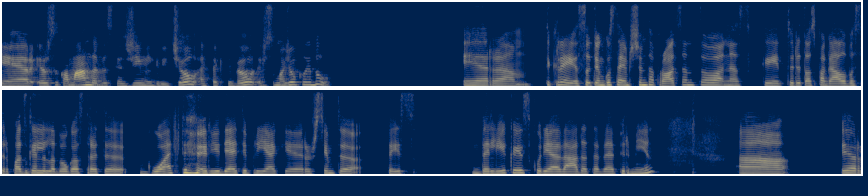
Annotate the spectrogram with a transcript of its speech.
ir, ir su komanda viskas žymiai greičiau, efektyviau ir su mažiau klaidų. Ir tikrai sutinku su tavim šimta procentų, nes kai turi tos pagalbos ir pats gali labiau gal strateguoti ir judėti į priekį ir užsimti tais dalykais, kurie veda tave pirmin. Uh, ir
